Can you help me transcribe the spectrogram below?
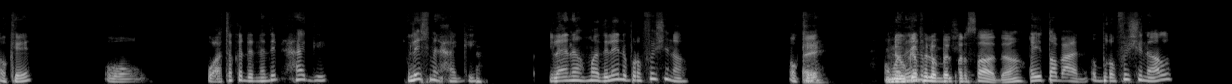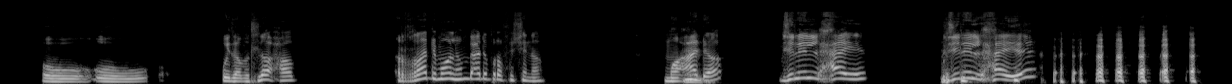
okay؟ و... وأعتقد إن ذي من حقي. ليش من حقي؟ لانهم هذولين professional أوكي؟ هم نوقف لهم بروفيشنال. بالمرصاد ها؟ إي طبعا professional و... و... وإذا بتلاحظ الرد مالهم بعد professional ما. عدا جليل الحيه جليل الحيه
